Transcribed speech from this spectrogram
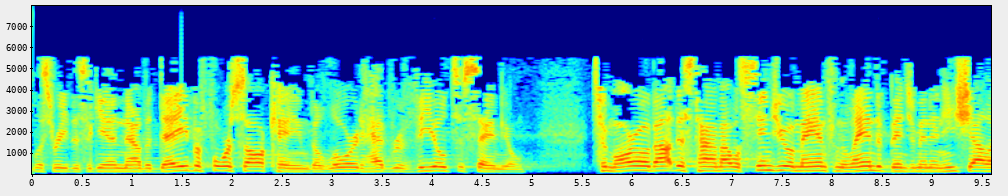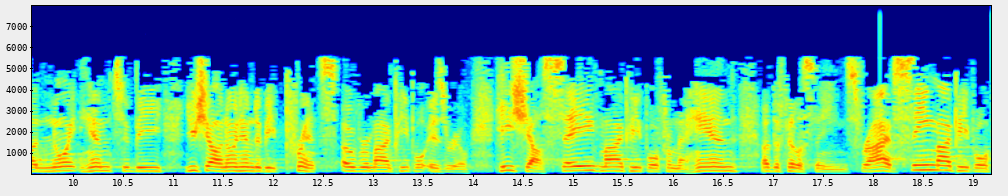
Let's read this again. Now the day before Saul came, the Lord had revealed to Samuel, Tomorrow about this time I will send you a man from the land of Benjamin and he shall anoint him to be, you shall anoint him to be prince over my people Israel. He shall save my people from the hand of the Philistines. For I have seen my people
